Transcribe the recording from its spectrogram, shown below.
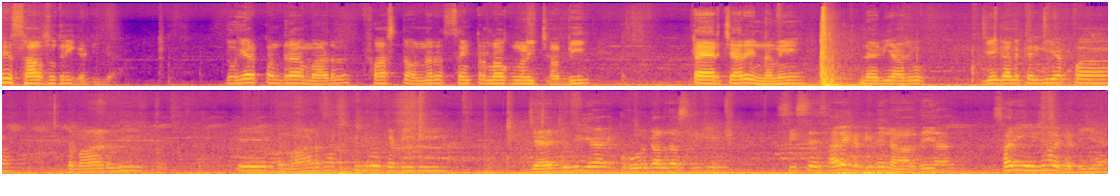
ਤੇ ਸਾਫ਼ ਸੁਥਰੀ ਗੱਡੀ ਆ। 2015 model first owner centre locking ਵਾਲੀ ਚਾਬੀ, ਟਾਇਰ ਚਾਰੇ ਨਵੇਂ। ਲੈ ਵੀ ਆ ਜਾਓ। ਜੇ ਗੱਲ ਕਰੀਏ ਆਪਾਂ ਡਿਮਾਂਡ ਦੀ, ਤੇ ਡਿਮਾਂਡ ਦਾ ਵੀਰੋ ਗੱਡੀ ਦੀ। ਜਾਇਜ਼ ਵੀ ਆ, ਇੱਕ ਹੋਰ ਗੱਲ ਦੱਸ ਦਈਏ। ਸੀਸੇ ਸਾਰੇ ਗੱਡੀ ਦੇ ਨਾਲ ਦੇ ਆ, ਸਾਰੀ ਓਰੀਜਨਲ ਗੱਡੀ ਆ।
